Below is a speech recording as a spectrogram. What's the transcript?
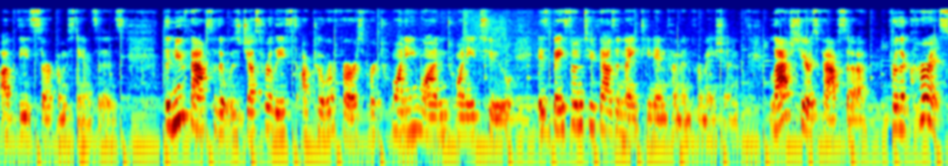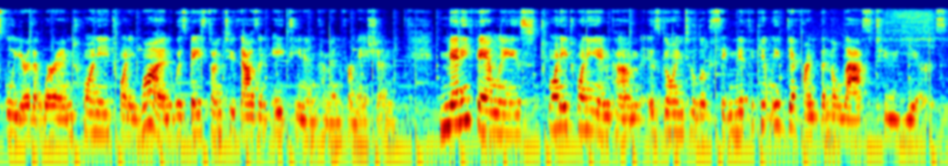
of these circumstances. The new FAFSA that was just released October 1st for 21-22 is based on 2019 income information. Last year's FAFSA for the current school year that we're in, 2021, was based on 2018 income information. Many families' 2020 income is going to look significantly different than the last two years.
